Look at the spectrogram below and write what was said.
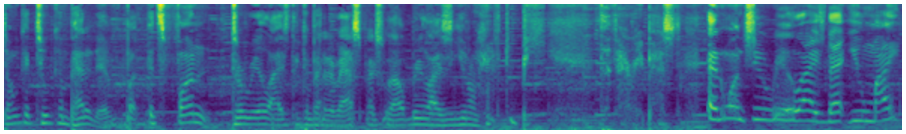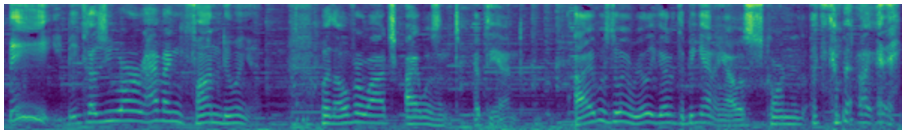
don't get too competitive. But it's fun to realize the competitive aspects without realizing you don't have to be the very best. And once you realize that you might be, because you are having fun doing it. With Overwatch, I wasn't at the end. I was doing really good at the beginning. I was scoring like, like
